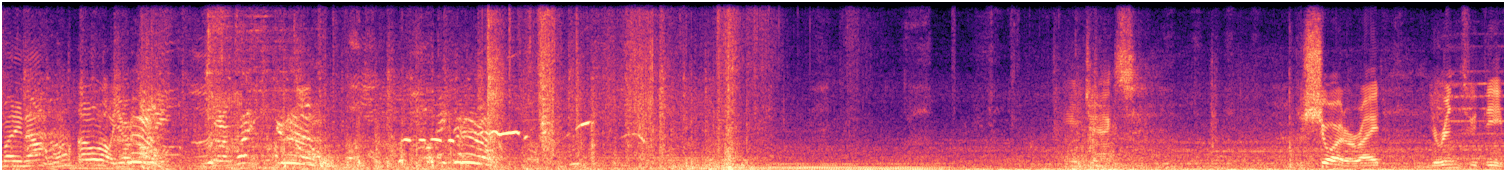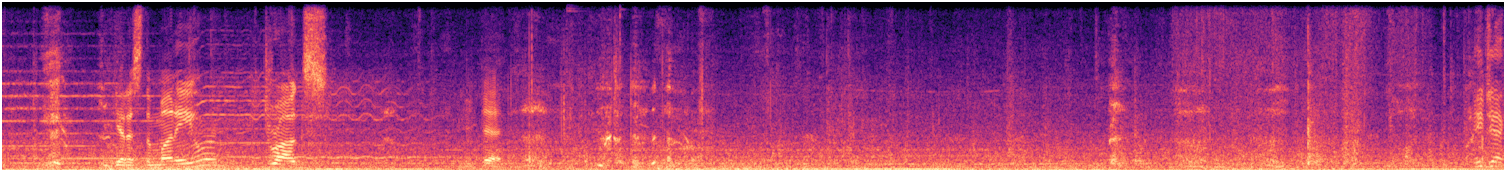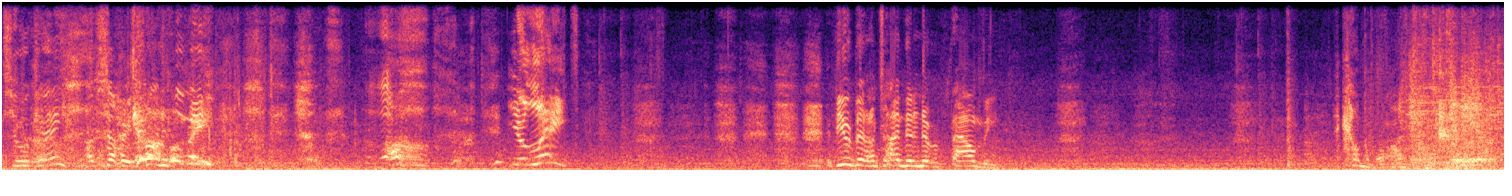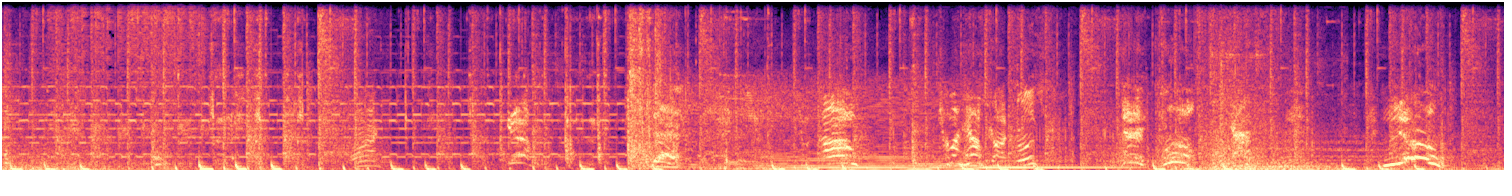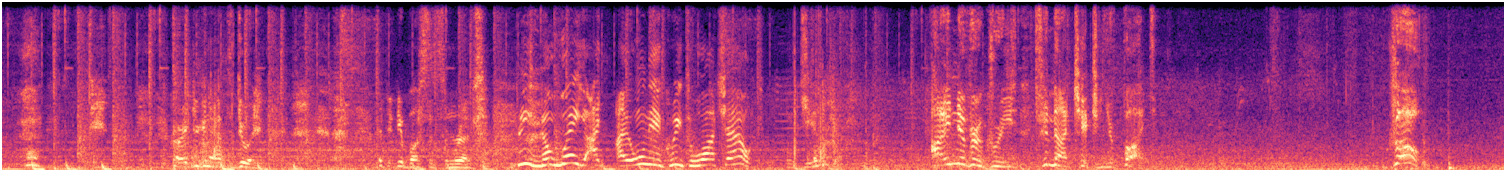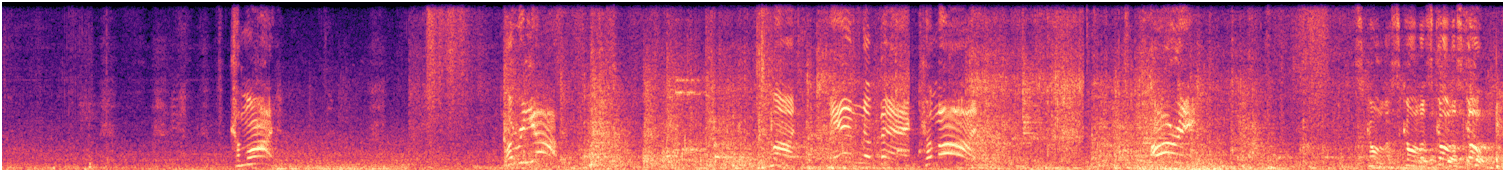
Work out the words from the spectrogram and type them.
Think he's got our money now, huh? I don't know. Your money. Ajax. You're short, all right? You're in too deep. You get us the money or drugs, you're dead. Ajax, you okay? I'm sorry. Get off of me! Oh, you're late! If you'd been on time, they'd have never found me. Come on. Oh! Come on, help, cockroach! No! All right, you're gonna have to do it. I think you busted some ribs. B, no way. I, I only agreed to watch out. You? I never agreed to not kicking your butt. Go! Come on! Hurry up! Come on, in the bag, come on! Hurry! Let's go, let's go, let's go, let's go!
